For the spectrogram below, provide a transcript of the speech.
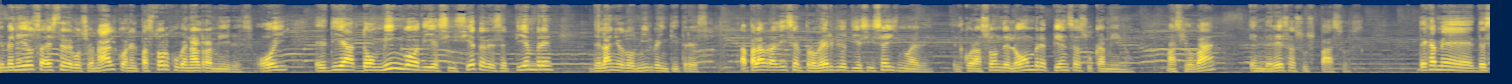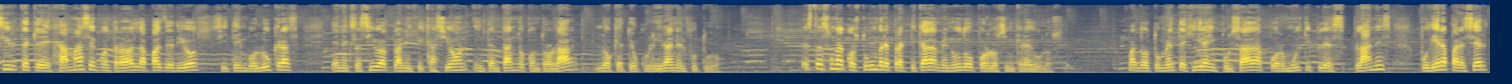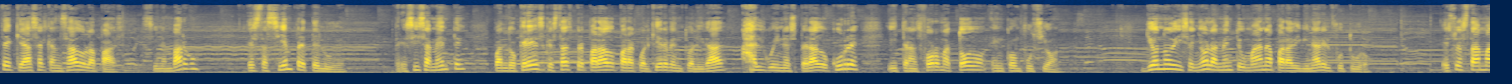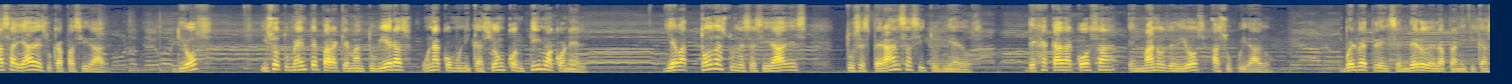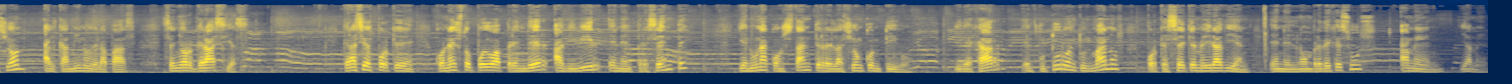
Bienvenidos a este devocional con el pastor Juvenal Ramírez. Hoy es día domingo 17 de septiembre del año 2023. La palabra dice en Proverbios 16:9, el corazón del hombre piensa su camino, mas Jehová endereza sus pasos. Déjame decirte que jamás encontrarás la paz de Dios si te involucras en excesiva planificación intentando controlar lo que te ocurrirá en el futuro. Esta es una costumbre practicada a menudo por los incrédulos. Cuando tu mente gira impulsada por múltiples planes, pudiera parecerte que has alcanzado la paz. Sin embargo, esta siempre te elude. Precisamente cuando crees que estás preparado para cualquier eventualidad, algo inesperado ocurre y transforma todo en confusión. Dios no diseñó la mente humana para adivinar el futuro. Eso está más allá de su capacidad. Dios hizo tu mente para que mantuvieras una comunicación continua con Él. Lleva todas tus necesidades, tus esperanzas y tus miedos. Deja cada cosa en manos de Dios a su cuidado. Vuélvete del sendero de la planificación al camino de la paz. Señor, gracias. Gracias porque con esto puedo aprender a vivir en el presente y en una constante relación contigo y dejar el futuro en tus manos porque sé que me irá bien. En el nombre de Jesús. Amén y amén.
